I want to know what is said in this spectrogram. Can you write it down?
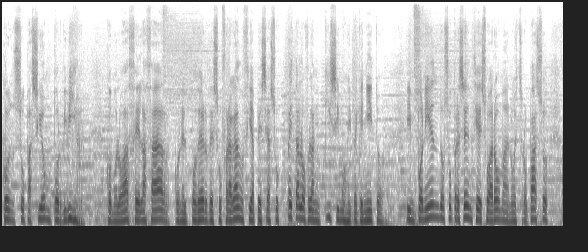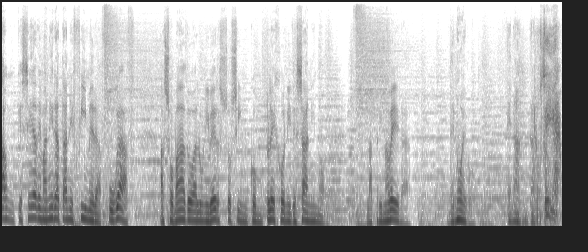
con su pasión por vivir, como lo hace el azar con el poder de su fragancia, pese a sus pétalos blanquísimos y pequeñitos, imponiendo su presencia y su aroma a nuestro paso, aunque sea de manera tan efímera, fugaz, asomado al universo sin complejo ni desánimo. La primavera, de nuevo, en Andalucía.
